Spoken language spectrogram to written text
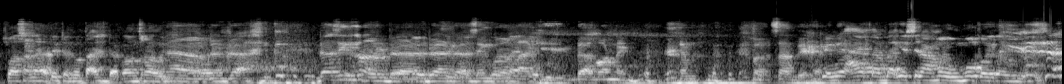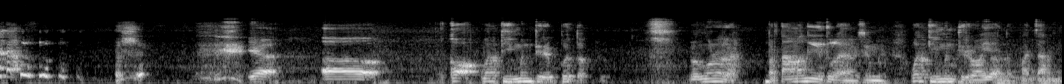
Suasana hati dan otak sudah kontrol. Nah, udah enggak enggak sinkron udah, udah enggak sinkron lagi, enggak connect. Kan bangsat ya. Kayaknya air tambahnya sirahmu umum kok itu. Ya eh kok wedimen direbut. Lu ngono lah. Pertama gitu lah sih. Wedimen diroyok tuh pacarmu.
